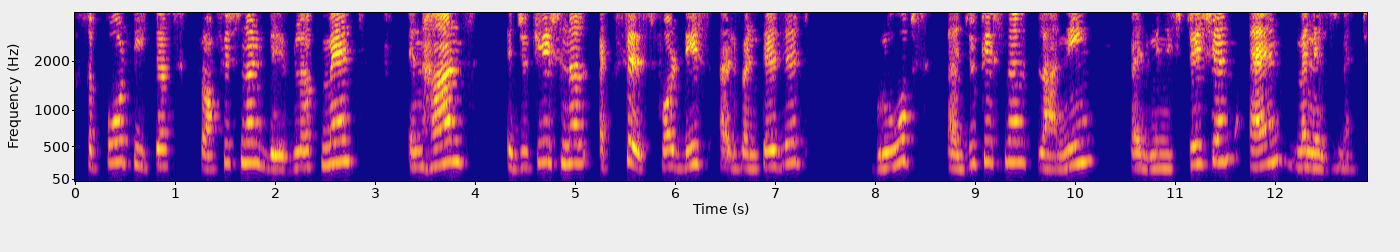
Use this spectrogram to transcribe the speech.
support teachers professional development, enhance educational access for disadvantaged groups, educational planning, administration and management.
